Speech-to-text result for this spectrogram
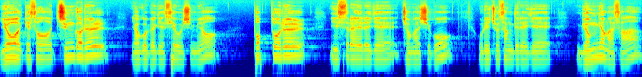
여호와께서 증거를 야곱에게 세우시며 법도를 이스라엘에게 정하시고 우리 조상들에게 명령하사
